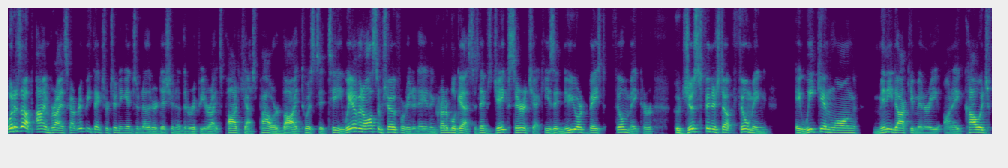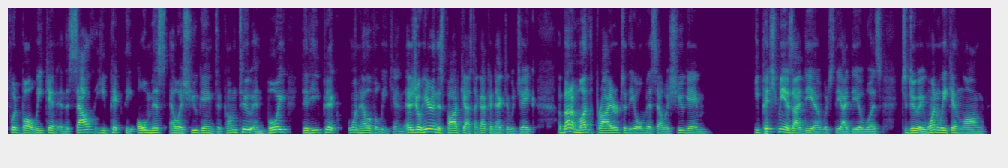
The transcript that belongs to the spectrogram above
What is up? I'm Brian Scott Rippee. Thanks for tuning in to another edition of the Rippee Writes podcast powered by Twisted Tea. We have an awesome show for you today, an incredible guest. His name's Jake Sarachek. He's a New York based filmmaker who just finished up filming a weekend long mini documentary on a college football weekend in the South. He picked the Ole Miss LSU game to come to, and boy, did he pick one hell of a weekend. As you'll hear in this podcast, I got connected with Jake about a month prior to the Ole Miss LSU game he pitched me his idea, which the idea was to do a one weekend long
